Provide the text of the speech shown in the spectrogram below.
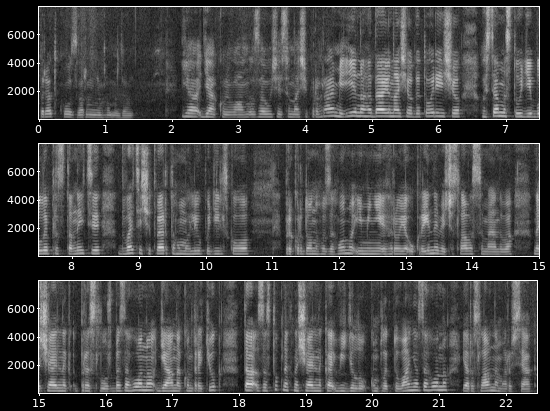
порядку звернення громадян. Я дякую вам за участь у нашій програмі і нагадаю нашій аудиторії, що гостями студії були представниці 24-го Могилів-Подільського прикордонного загону імені Героя України В'ячеслава Семенова, начальник прес-служби загону Діана Кондратюк та заступник начальника відділу комплектування загону Ярославна Марусяк.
